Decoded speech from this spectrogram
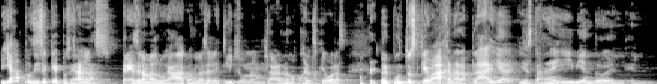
Y ya, pues dice que pues eran las 3 de la madrugada cuando iba a ser el eclipse, no, la verdad no me acuerdo qué horas. Pero el punto es que bajan a la playa y están ahí viendo el, el,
